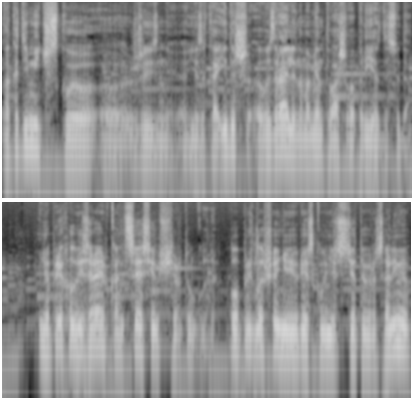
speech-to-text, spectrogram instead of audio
академическую э, жизнь языка идыш в Израиле на момент вашего приезда сюда? Я приехал в Израиль в конце 1974 года. По приглашению Еврейского университета в Иерусалиме,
